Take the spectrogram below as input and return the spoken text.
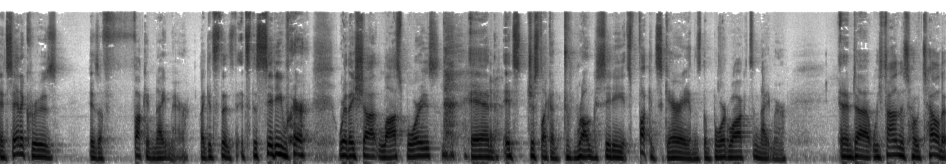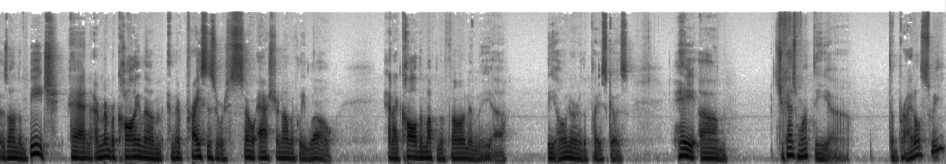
And Santa Cruz is a fucking nightmare. Like it's the it's the city where where they shot Lost Boys, and it's just like a drug city. It's fucking scary, and there's the boardwalk. It's a nightmare. And uh, we found this hotel that was on the beach, and I remember calling them, and their prices were so astronomically low. And I called them up on the phone, and the uh, the owner of the place goes, "Hey, um, do you guys want the uh, the bridal suite?"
